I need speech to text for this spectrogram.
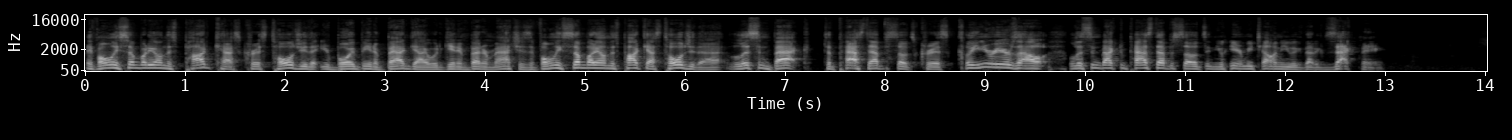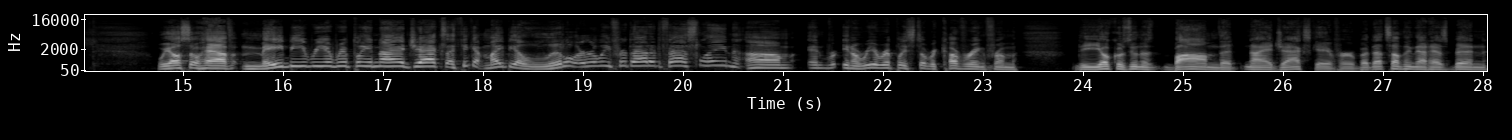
If only somebody on this podcast, Chris, told you that your boy being a bad guy would get in better matches. If only somebody on this podcast told you that. Listen back to past episodes, Chris. Clean your ears out. Listen back to past episodes, and you'll hear me telling you that exact thing. We also have maybe Rhea Ripley and Nia Jax. I think it might be a little early for that at Fastlane. Um, and you know, Rhea Ripley's still recovering from the Yokozuna bomb that Nia Jax gave her, but that's something that has been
